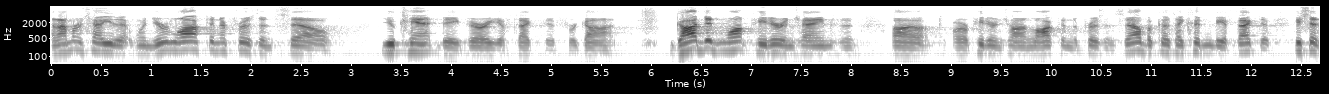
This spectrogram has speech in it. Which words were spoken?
And I'm going to tell you that when you're locked in a prison cell, you can't be very effective for God. God didn't want Peter and James and, uh, or Peter and John locked in the prison cell because they couldn't be effective. He said,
